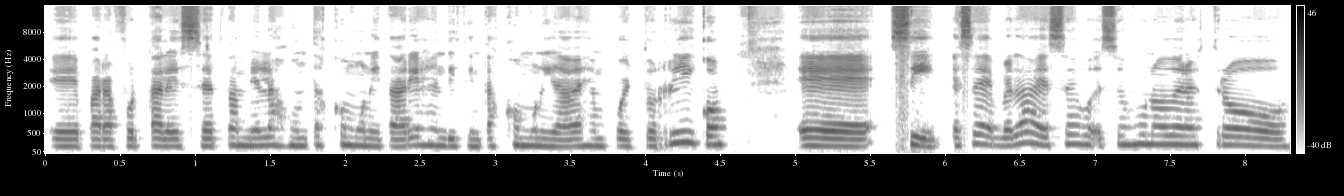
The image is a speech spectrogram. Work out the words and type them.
eh, para fortalecer también las juntas comunitarias en distintas comunidades en Puerto Rico. Eh, sí, ese, ¿verdad? Ese, es uno de nuestros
